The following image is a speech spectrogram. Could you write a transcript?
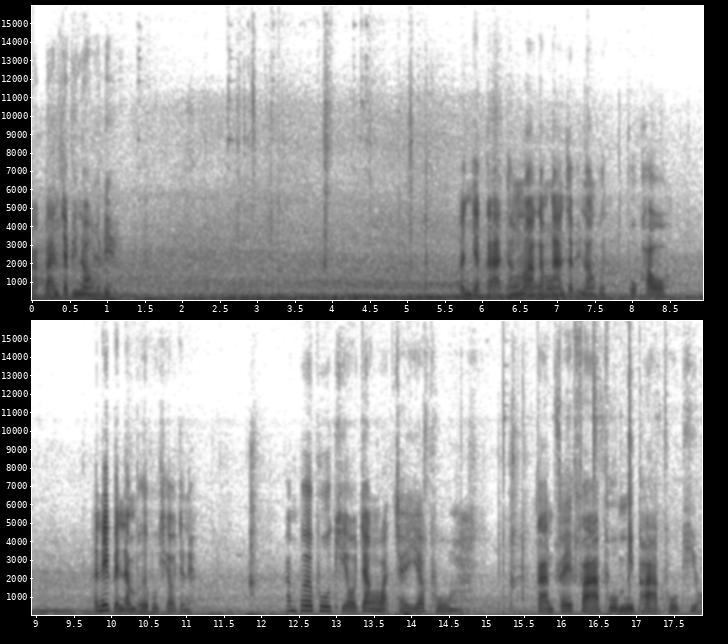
กลั บ้านจ้ะพี่น้องมาดิบรรยากาศทางนอกงามๆจ้ะพี่น้องคนภูเขา อันนี้เป็นอำเภอภูเขียวจ้ะเนี่ยอำเภอภูเขียวจังหวัดชัยภูมิ การไฟฟ้าภูมิภาคภูเขียว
